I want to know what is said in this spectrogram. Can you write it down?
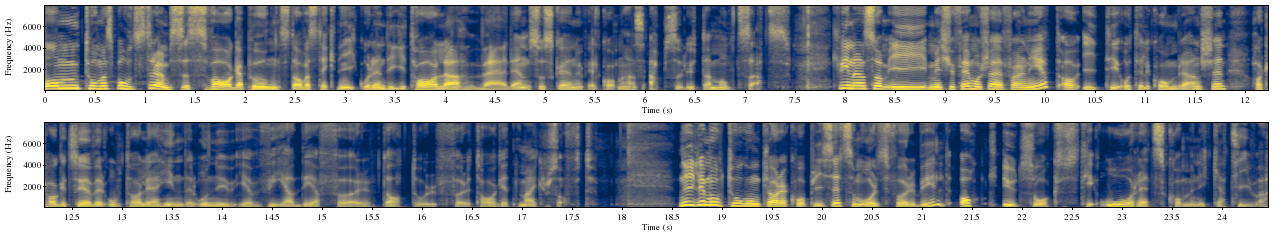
Om Thomas Bodströms svaga punkt stavas teknik och den digitala världen så ska jag nu välkomna hans absoluta motsats. Kvinnan som i, med 25 års erfarenhet av IT och telekombranschen har tagit sig över otaliga hinder och nu är VD för datorföretaget Microsoft. Nyligen mottog hon Klara K-priset som årets förebild och utsågs till årets kommunikativa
